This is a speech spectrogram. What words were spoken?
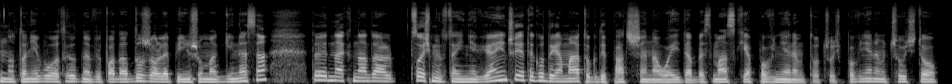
no to nie było trudne, wypada dużo lepiej niż u McGuinnessa, to jednak nadal coś mi tutaj nie gra. Nie czuję tego dramatu, gdy patrzę na Wade'a bez maski, a powinienem to czuć. Powinienem czuć to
